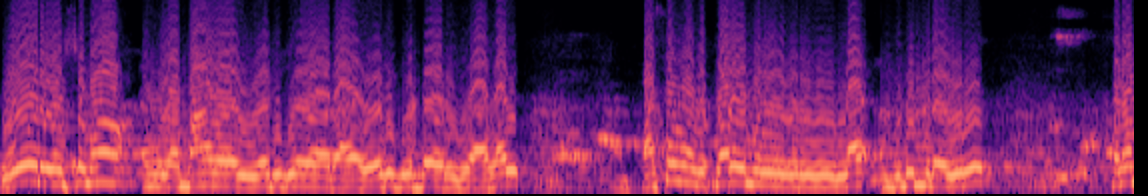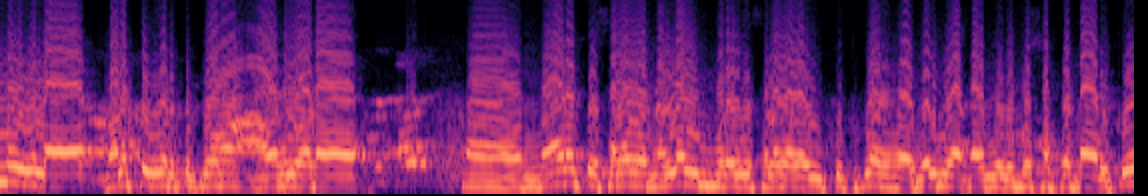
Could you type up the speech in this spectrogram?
ஒவ்வொரு வருஷமும் எங்களை மாணவர்கள் ஏறிக்கொண்டே ஏறிக்கொண்டே இருக்கிறார்கள். பசங்க குறை கோடை விடுமுறையில் விடுமுறையில் திறமைகளை வளர்த்துக்கிறதுக்கும் அவங்களோட நேரத்தை செலவு நல்ல முறையில் செலவழிக்கிறதுக்கும் எங்க வேல்முக அகாடமி ரொம்ப சப்போர்ட்டா இருக்கு.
